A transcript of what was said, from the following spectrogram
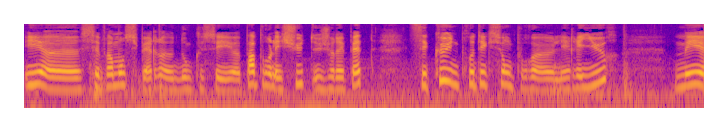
Et euh, c'est vraiment super. Donc c'est euh, pas pour les chutes, je répète, c'est qu'une protection pour euh, les rayures, mais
